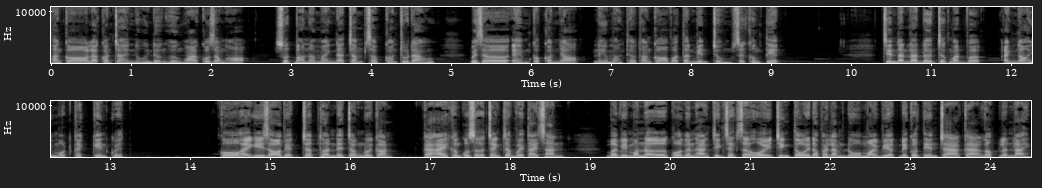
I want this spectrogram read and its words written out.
Thằng cò là con trai nối đường hương hòa của dòng họ. Suốt bao năm anh đã chăm sóc con chu đáo. Bây giờ em có con nhỏ, nếu mang theo thằng cò vào tận miền Trung sẽ không tiện. Chiến đặt lá đơn trước mặt vợ, anh nói một cách kiên quyết. Cô hãy ghi rõ việc chấp thuận để chồng nuôi con. Cả hai không có sự tranh chấp về tài sản. Bởi vì món nợ của ngân hàng chính sách xã hội chính tôi đã phải làm đủ mọi việc để có tiền trả cả gốc lẫn lãi.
